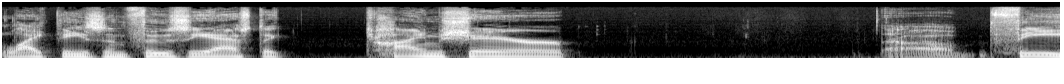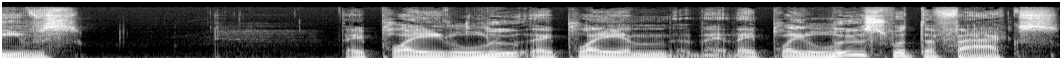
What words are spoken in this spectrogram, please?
like these enthusiastic timeshare uh, thieves, they play loo- they play in they, they play loose with the facts.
